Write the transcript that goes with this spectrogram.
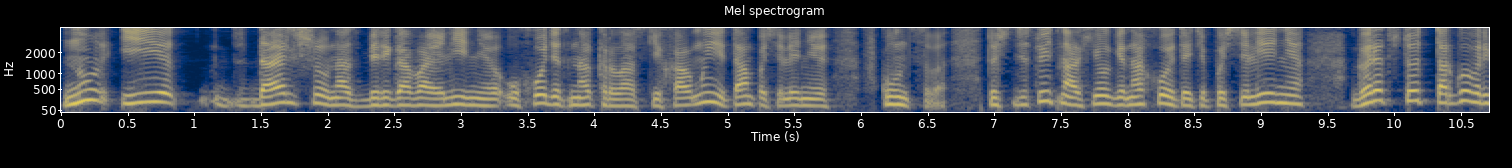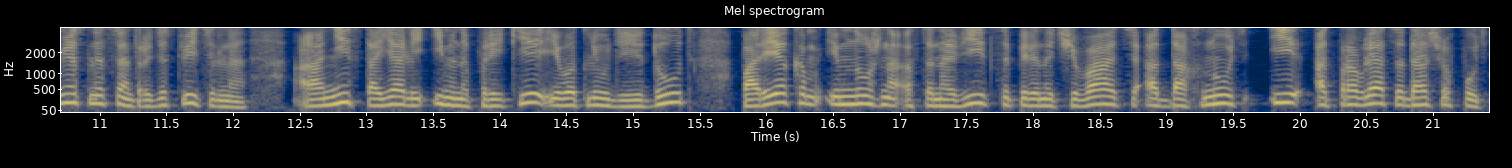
ну и дальше у нас береговая линия уходит на Крылатские холмы, и там поселение в Кунцево. То есть, действительно, археологи находят эти поселения. Говорят, что это торгово-ремесленные центры. Действительно, они стояли именно по реке, и вот люди идут по рекам, им нужно остановиться, переночевать, отдохнуть и отправляться дальше в путь.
